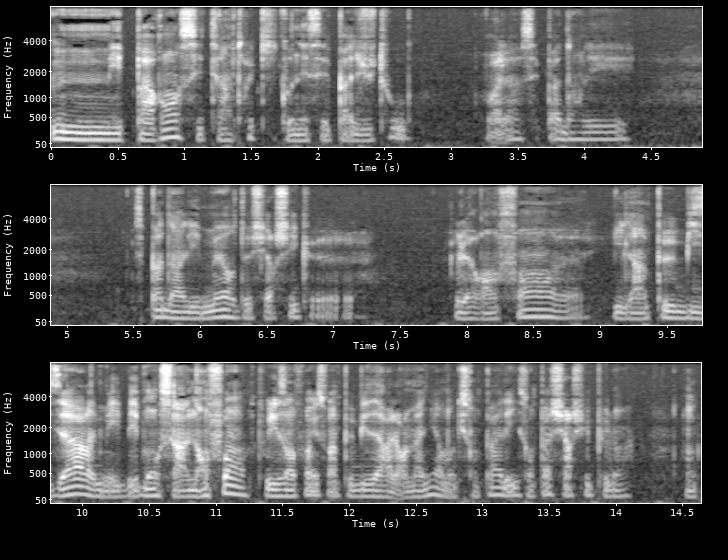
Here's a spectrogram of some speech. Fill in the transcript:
Mes parents, c'était un truc qu'ils connaissaient pas du tout. Voilà, c'est pas dans les. C'est pas dans les mœurs de chercher que leur enfant, euh, il est un peu bizarre, mais, bon, c'est un enfant. Tous les enfants, ils sont un peu bizarres à leur manière, donc ils sont pas allés, ils sont pas cherchés plus loin. Donc,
